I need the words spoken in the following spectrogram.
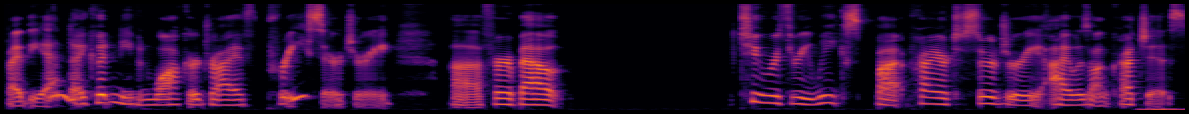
By the end, I couldn't even walk or drive pre surgery. Uh, for about two or three weeks but prior to surgery, I was on crutches.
